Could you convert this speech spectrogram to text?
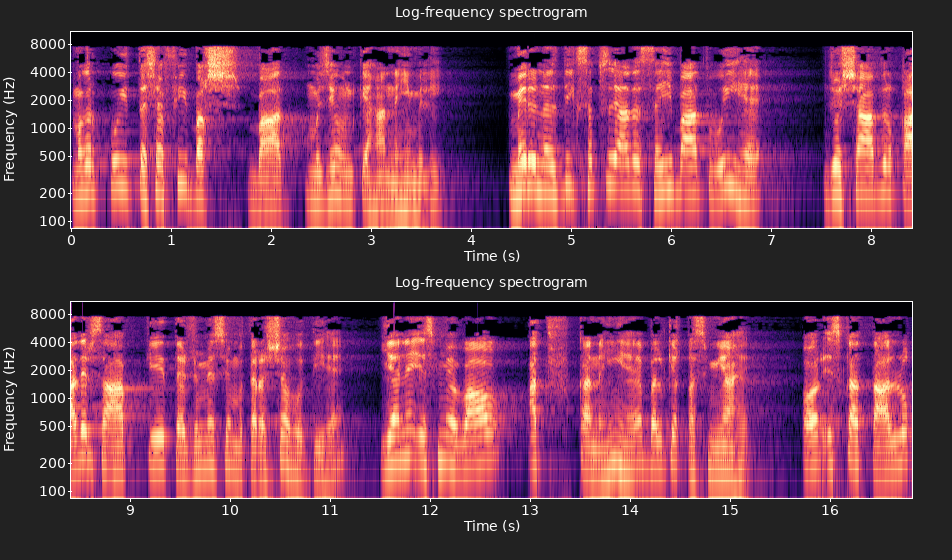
مگر کوئی تشفی بخش بات مجھے ان کے ہاں نہیں ملی۔ میرے نزدیک سب سے زیادہ صحیح بات وہی ہے جو شاہ عبد القادر صاحب کے ترجمے سے مترشہ ہوتی ہے یعنی اس میں واؤ اطف کا نہیں ہے، بلکہ قسمیہ ہے۔ اور اس کا تعلق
